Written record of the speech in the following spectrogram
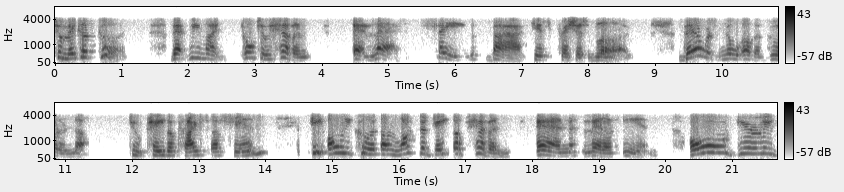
to make us good, that we might go to heaven at last, saved by his precious blood. There was no other good enough to pay the price of sin. He only could unlock the gate of heaven and let us in. Oh, dearly,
